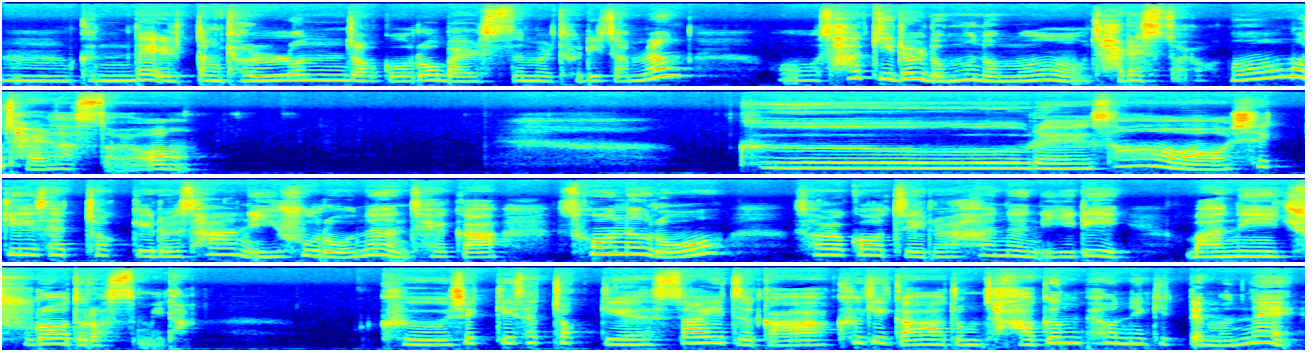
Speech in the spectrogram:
음, 근데 일단 결론적으로 말씀을 드리자면 어, 사기를 너무너무 잘했어요. 너무 잘 샀어요. 그래서 식기 세척기를 산 이후로는 제가 손으로 설거지를 하는 일이 많이 줄어들었습니다. 그 식기 세척기의 사이즈가, 크기가 좀 작은 편이기 때문에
